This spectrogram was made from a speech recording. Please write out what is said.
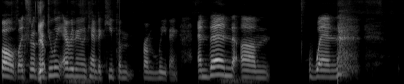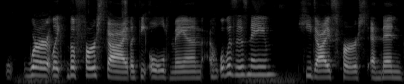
phones, like so they're Yep. doing everything they can to keep them from leaving. And then um, when we're like the first guy, like the old man, what was his name? He dies first, and then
